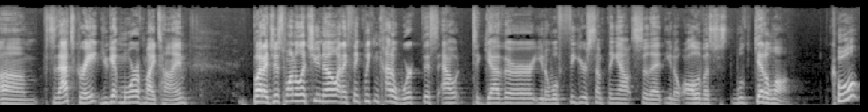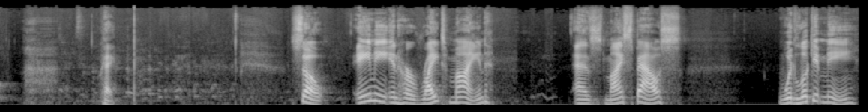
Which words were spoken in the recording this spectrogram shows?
Um, so that's great. You get more of my time. But I just want to let you know, and I think we can kind of work this out together. You know, we'll figure something out so that, you know, all of us just will get along. Cool? Okay. So, Amy, in her right mind, as my spouse, would look at me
